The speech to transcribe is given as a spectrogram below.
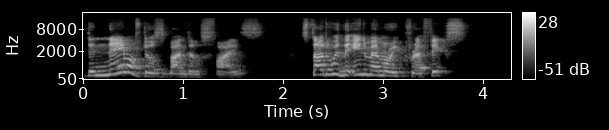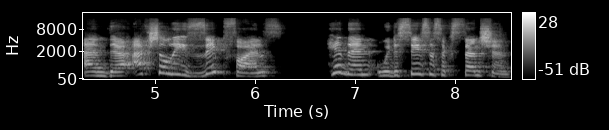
The name of those bundles files start with the in-memory prefix, and they're actually zip files hidden with the CSS extension.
